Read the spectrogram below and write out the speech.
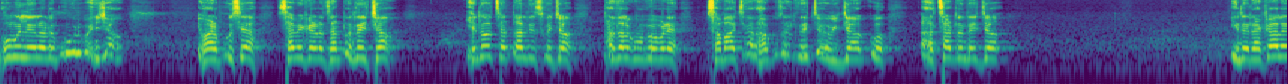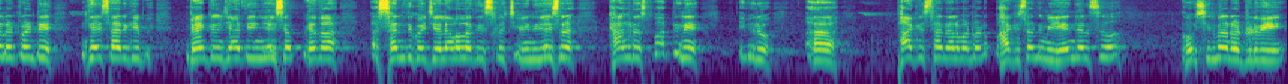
భూములు లేనాడు భూములు పెంచాం. ఇవాళ పూసే సమీకరణ చట్టం తెచ్చాం. ఎన్నో చట్టాలు తీసుకొచ్చాం. ప్రజలకు ఉపయోగపడే సమాచార హక్కు చట్టం తెచ్చాం. విద్యా హక్కు చట్టం తెచ్చాం. ఇన్ని రకాలైనటువంటి దేశానికి బ్యాంకులు జాతీయం చేసాం పేద సన్నిధికి వచ్చే లెవెల్లో తీసుకొచ్చి ఇన్ని చేసిన కాంగ్రెస్ పార్టీని మీరు పాకిస్తాన్ వెళ్ళమంటే పాకిస్తాన్కి మీకు ఏం తెలుసు? నువ్వు సినిమా నటుడివి.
